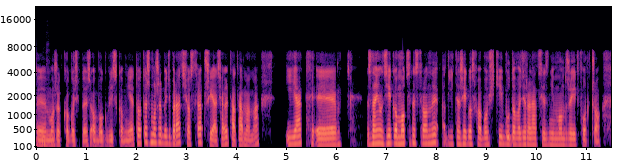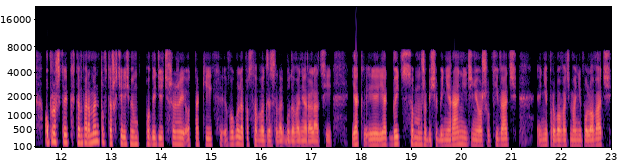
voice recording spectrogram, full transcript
y, mhm. może kogoś, kto jest obok, blisko mnie, to też może być brat, siostra, przyjaciel, tata, mama i jak y, znając jego mocne strony i też jego słabości, budować relacje z nim mądrze i twórczo. Oprócz tych temperamentów też chcieliśmy powiedzieć szerzej o takich w ogóle podstawowych zasadach budowania relacji, jak, jak być sobą, żeby siebie nie ranić, nie oszukiwać, nie próbować manipulować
